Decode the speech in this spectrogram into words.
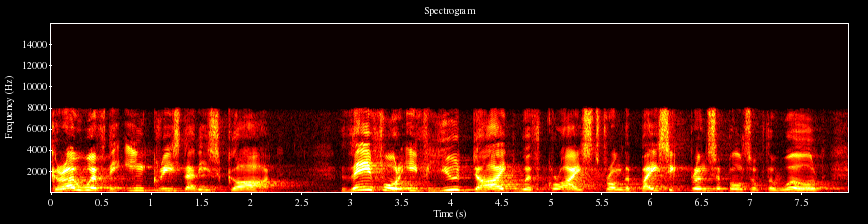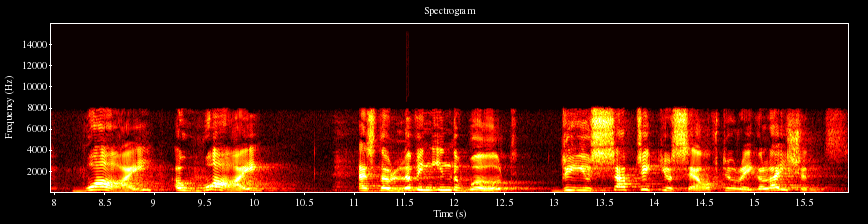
grow with the increase that is God. Therefore, if you died with Christ from the basic principles of the world, why, oh, why, as though living in the world, do you subject yourself to regulations?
